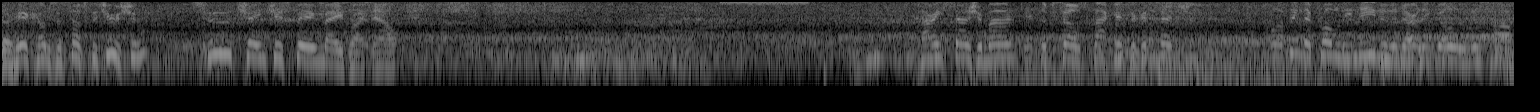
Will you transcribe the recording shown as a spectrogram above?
So here comes the substitution. Two changes being made right now. Paris Saint-Germain get themselves back into contention. Well, I think they probably needed an early goal in this half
